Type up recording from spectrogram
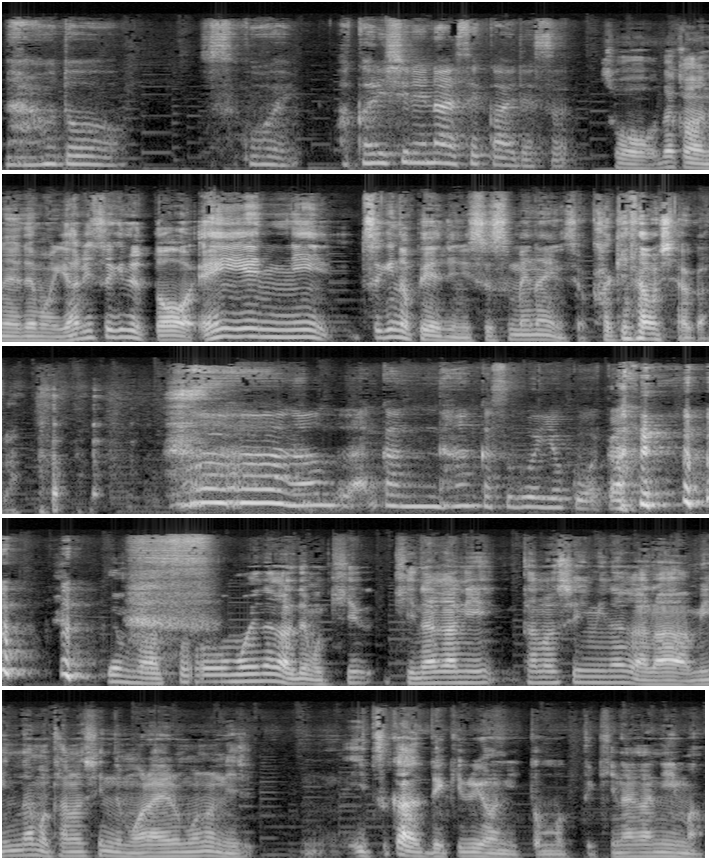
なるほど。すごい。計り知れない世界です。そう。だからね、でもやりすぎると永遠に次のページに進めないんですよ。書き直しちゃうから。ああ、なんなんか、なんかすごいよくわかる。でもまあそう思いながら、でも気気長に楽しみながら、みんなも楽しんでもらえるものに、いつかできるようにと思って気長に今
